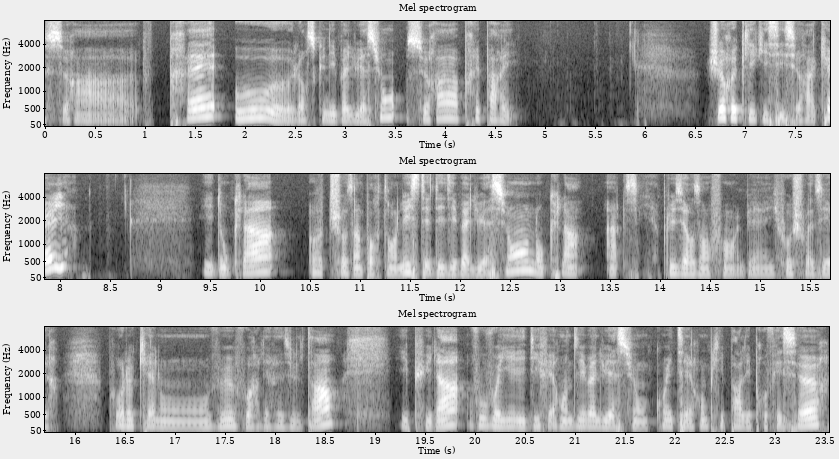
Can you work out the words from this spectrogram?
sera prêt ou lorsqu'une évaluation sera préparée. Je reclique ici sur Accueil. Et donc là, autre chose importante, liste des évaluations. Donc là, ah, s'il y a plusieurs enfants, eh bien, il faut choisir pour lequel on veut voir les résultats. Et puis là, vous voyez les différentes évaluations qui ont été remplies par les professeurs.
